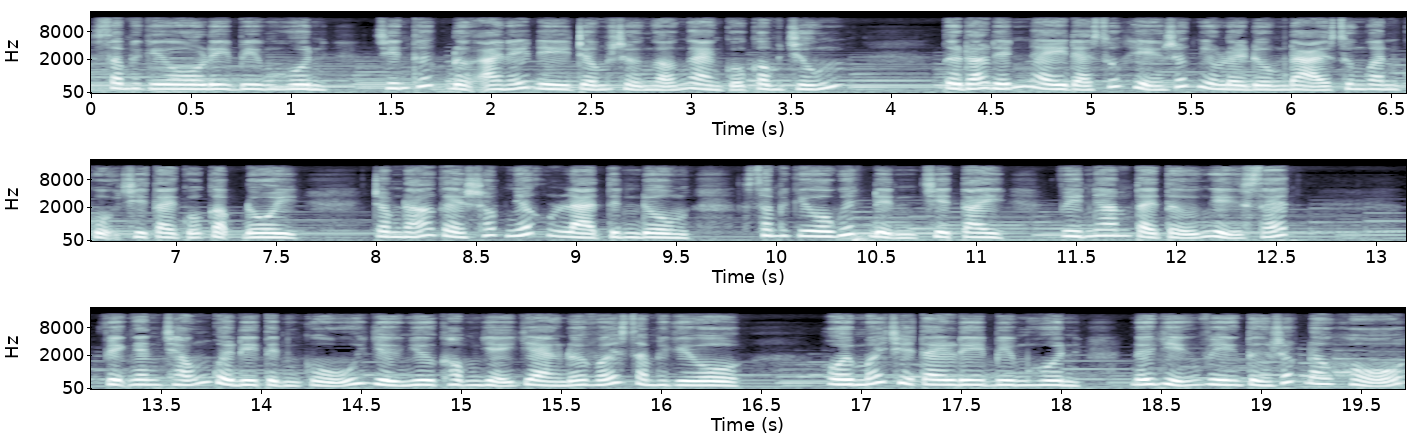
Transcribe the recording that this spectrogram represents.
Song Hye Kyo Lee Byung Hun chính thức được ai nấy đi trong sự ngỡ ngàng của công chúng. Từ đó đến nay đã xuất hiện rất nhiều lời đồn đại xung quanh cuộc chia tay của cặp đôi. Trong đó gây sốc nhất là tin đồn Song Hye Kyo quyết định chia tay vì nam tài tử nghiện xét. Việc nhanh chóng quay đi tình cũ dường như không dễ dàng đối với Song Hye Kyo. Hồi mới chia tay Lee Byung Hun, nữ diễn viên từng rất đau khổ.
